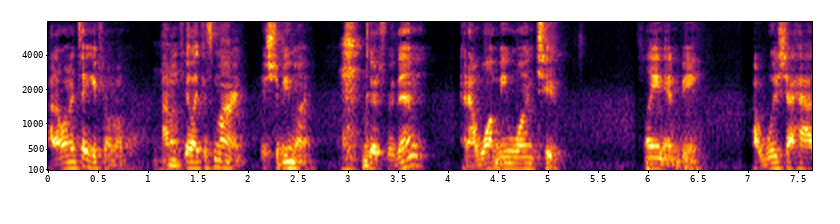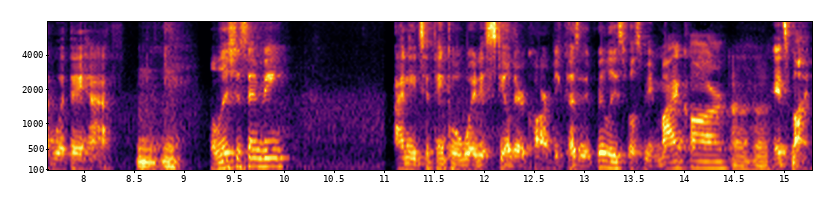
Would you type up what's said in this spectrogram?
I don't want to take it from them. I don't feel like it's mine. It should be mine. Good for them. And I want me one too. Plain envy. I wish I had what they have. mm-hmm. Malicious envy. I need to think of a way to steal their car because it really is supposed to be my car. uh-huh. It's mine.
